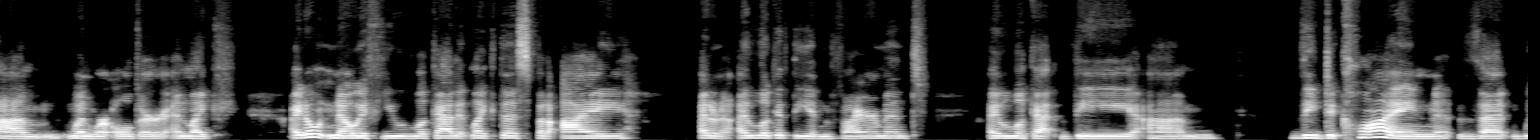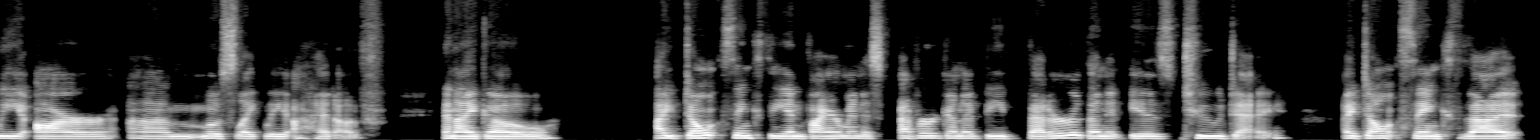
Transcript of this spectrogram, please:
um, when we're older. And like i don't know if you look at it like this but i i don't know. I look at the environment. I look at the um, the decline that we are um, most likely ahead of. And i go I don't think the environment is ever going to be better than it is today. I don't think that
